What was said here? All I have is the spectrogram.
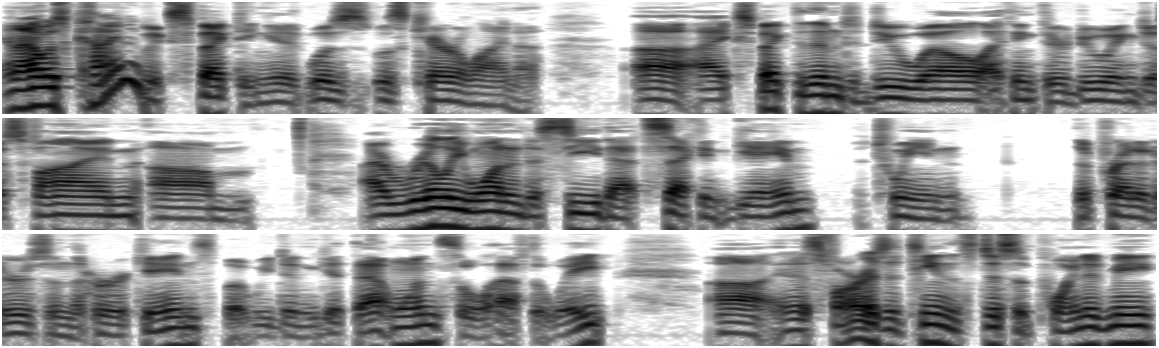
and I was kind of expecting it, was was Carolina. Uh, I expected them to do well. I think they're doing just fine. Um, I really wanted to see that second game between the Predators and the Hurricanes, but we didn't get that one, so we'll have to wait. Uh, and as far as a team that's disappointed me,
